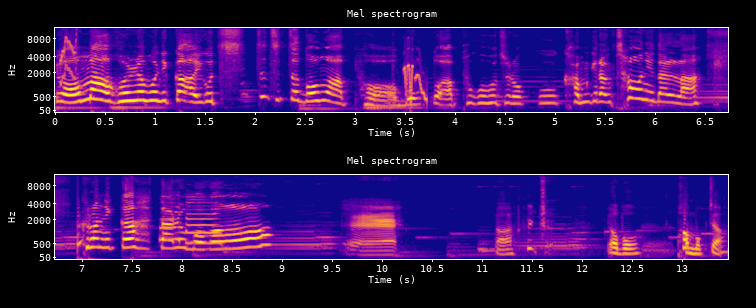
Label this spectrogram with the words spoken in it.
이거 엄마가 걸려보니까 이거 진짜 진짜 너무 아파. 목도 아프고 어지럽고 감기랑 차원이 달라. 그러니까 따로 먹어. 에. 아 저, 여보 밥 먹자.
